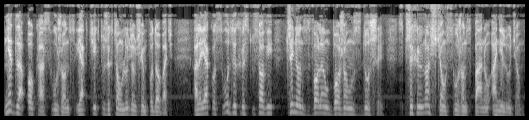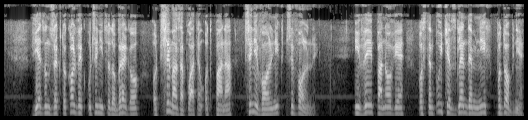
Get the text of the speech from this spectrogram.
Nie dla oka służąc, jak ci, którzy chcą ludziom się podobać, ale jako słudzy Chrystusowi, czyniąc wolę Bożą z duszy, z przychylnością służąc Panu, a nie ludziom wiedząc, że ktokolwiek uczyni co dobrego, otrzyma zapłatę od Pana, czy niewolnik, czy wolny. I wy, panowie, postępujcie względem nich podobnie,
